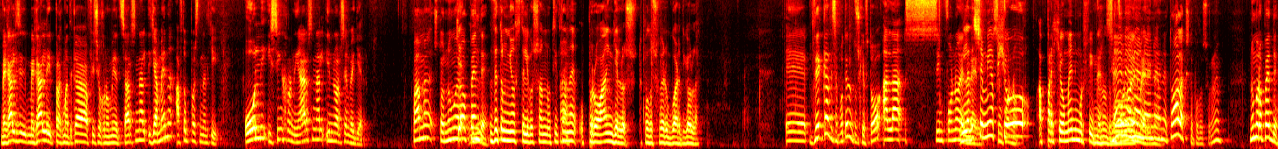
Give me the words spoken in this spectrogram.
Μεγάλη, μεγάλη πραγματικά φυσιογνωμία της Arsenal. Για μένα, αυτό που είπα στην αρχή. Όλη η σύγχρονη Arsenal είναι ο Αρσέν Βεγγέρ. Πάμε στο νούμερο 5. Δεν τον νιώθετε λίγο σαν ότι ήταν ο προάγγελος του ποδοσφαίρου Γκουαρδιόλα; Ε, δεν κάθισα ποτέ να το σκεφτώ, αλλά συμφωνώ εν Δηλαδή μέρει. σε μια Συμφωνώ. πιο απαρχαιωμένη μορφή. Ναι, πώς να το Ναι, πω. συμφωνώ ναι, εν ναι, μέρει, ναι, ναι. ναι, ναι. Το άλλαξε το ποδόσφαιρο. Ναι. Νούμερο 5.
